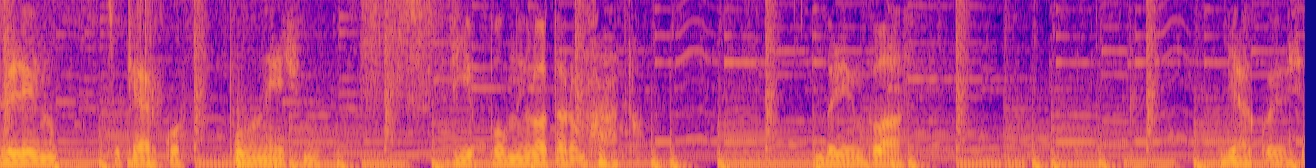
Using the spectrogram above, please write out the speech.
Желейну цукерку полуничну. З'їв повний рот аромату. Блін, клас. Дякую всім.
